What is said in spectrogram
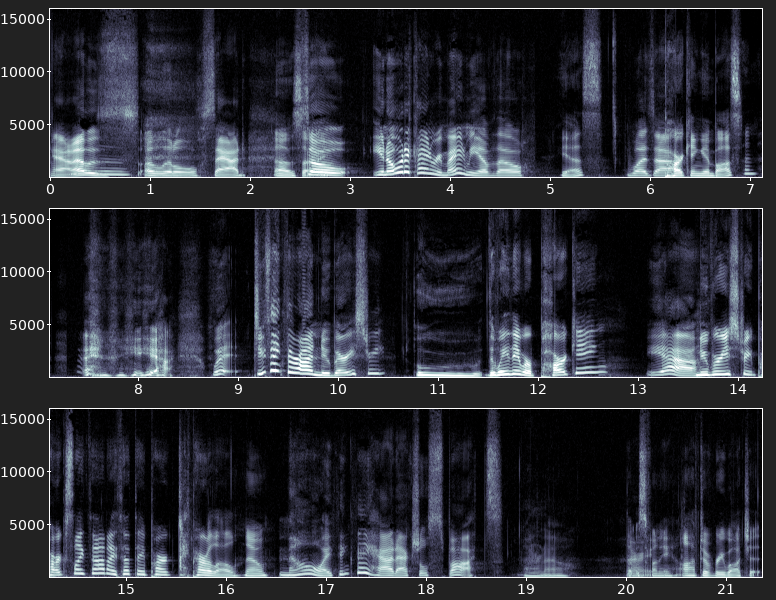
yeah, that was a little sad. Oh, sorry. So, you know what it kind of reminded me of though? yes, Was uh parking in Boston. yeah. What do you think they're on Newbury Street? Ooh, the way they were parking Yeah. Newbury Street parks like that. I thought they parked parallel. No, no, I think they had actual spots. I don't know. That All was right. funny. I'll have to rewatch it.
